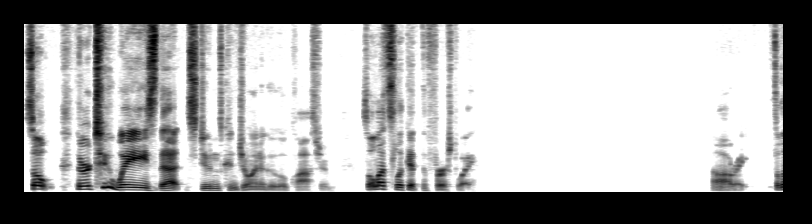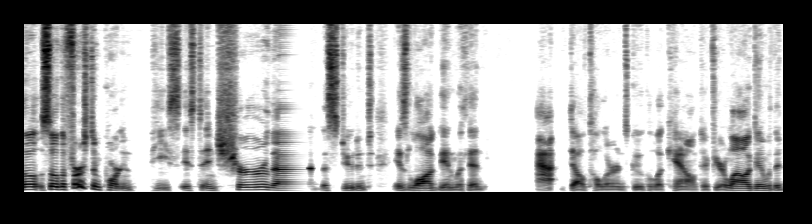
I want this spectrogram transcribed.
So there are two ways that students can join a Google Classroom. So let's look at the first way. All right. So the first important piece is to ensure that the student is logged in with an at Delta Learns Google account. If you're logged in with a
